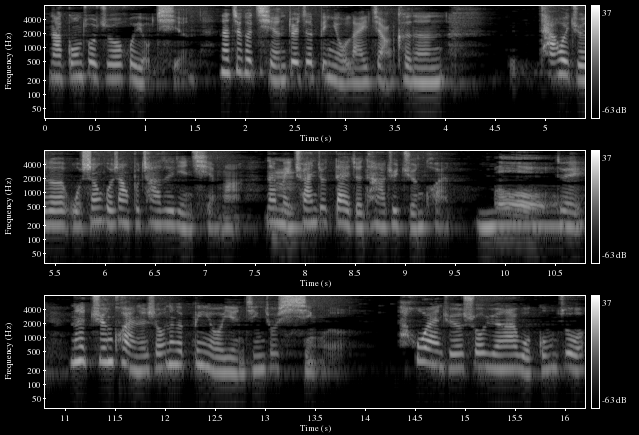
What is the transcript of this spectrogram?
那工作之后会有钱，那这个钱对这病友来讲，可能他会觉得我生活上不差这点钱嘛。那美川就带着他去捐款。哦，对，那捐款的时候，那个病友眼睛就醒了，他忽然觉得说，原来我工作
